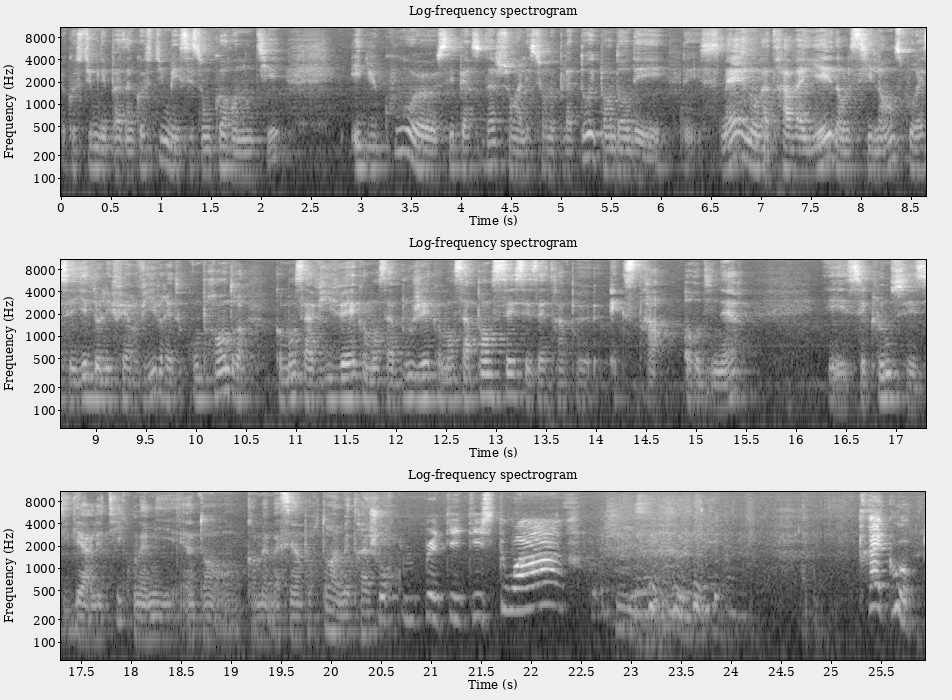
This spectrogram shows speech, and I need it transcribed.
le costume n'est pas un costume mais c'est son corps en entier et du coup euh, ces personnages sont allés sur le plateau et pendant des, semaines on a travaillé dans le silence pour essayer de les faire vivre et de comprendre comment ça vivait comment ça bougeait comment ça pensait ces êtres un peu extraordinaires et ces clowns c'est Zig et Arletty qu'on a mis un temps quand même assez important à mettre à jour Une petite histoire. Très courte.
